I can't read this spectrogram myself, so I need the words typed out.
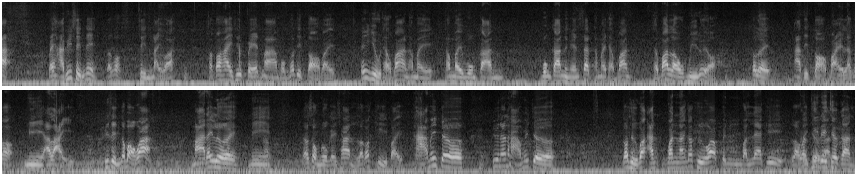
ไปหาพี่สินดิแล้วก็สินไหนวะ เขาก็ให้ชื่อเฟซมา ผมก็ติดต่อไปเอ้ยอยู่แถวบ้านทำไมทำไมวงการวงการ1 N Z ทำไมแถวบ้าน แถวบ้านเรามีด้วยเหรอ ก็เลยอาติดต่อไปแล้วก็มีอะไรพี่สินก็บอกว่ามาได้เลยมีครับแล้วส่งโลเคชั่นแล้วก็ขี่ไป หาไม่เจอที่นั้นหาไม่เจอ ก็ถือว่าอันวันนั้นก็คือว่าเป็นวันแรกที่เราวัได้นเจที่อได้กันเจอกัน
